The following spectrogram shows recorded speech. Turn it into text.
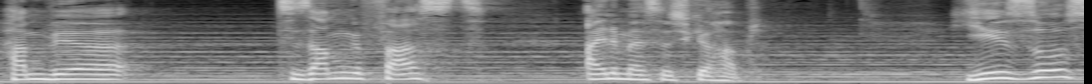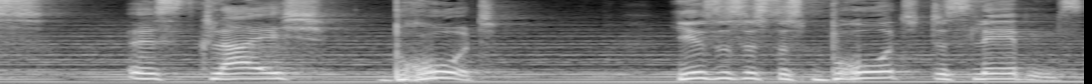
haben wir zusammengefasst eine Message gehabt. Jesus ist gleich Brot. Jesus ist das Brot des Lebens.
